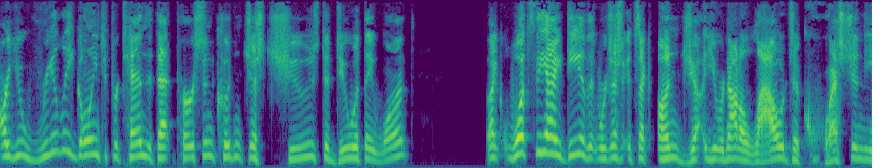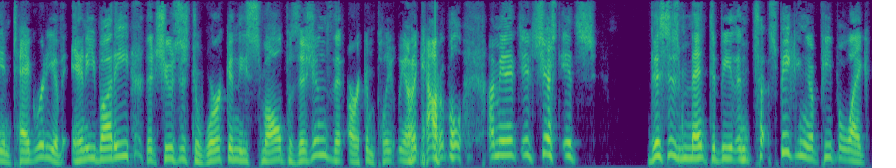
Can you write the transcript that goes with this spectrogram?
are you really going to pretend that that person couldn't just choose to do what they want? Like, what's the idea that we're just, it's like unjust, you are not allowed to question the integrity of anybody that chooses to work in these small positions that are completely unaccountable? I mean, it, it's just, it's, this is meant to be, and t- speaking of people like,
